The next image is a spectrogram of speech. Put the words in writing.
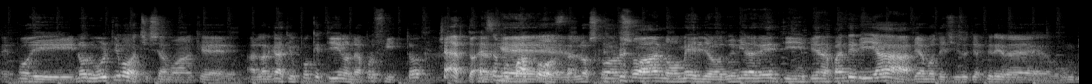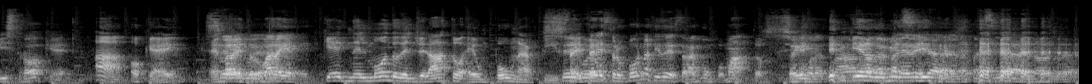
E poi non ultimo ci siamo anche allargati un pochettino, ne approfitto. Certo, e perché siamo qua apposta. Lo scorso anno, o meglio 2020 in piena pandemia, abbiamo deciso di aprire un bistrò che Ah, ok. E Segue- mi ha detto, guarda che chi è nel mondo del gelato è un po' un artista. Segue- E per essere un po' un artista deve essere anche un po' matto. Perché in pieno la 2020. pazzia- La pazzia non,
